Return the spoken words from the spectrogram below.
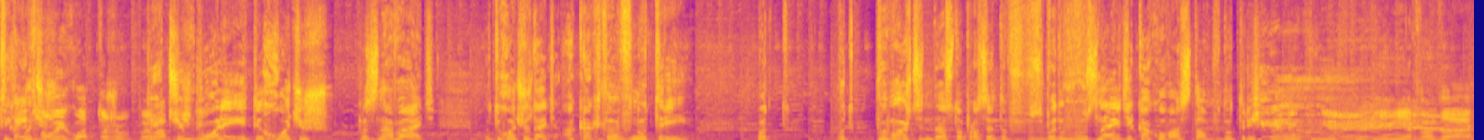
ты Да и хочешь... Новый год тоже ты- обычный. тем более, и ты хочешь познавать. Вот ты хочешь узнать, а как там внутри? Вот, вот вы можете на 100%, вы, вы знаете, как у вас там внутри? Ну, Примерно, да.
